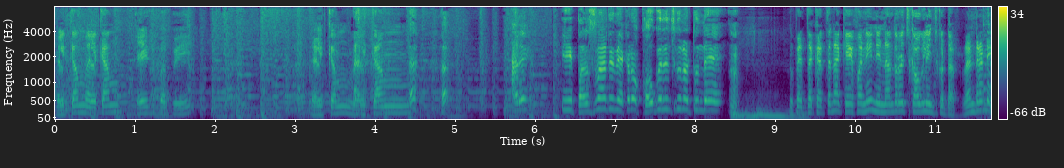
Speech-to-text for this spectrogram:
వెల్కమ్ వెల్కమ్ ఏంటి పప్పి? Welcome welcome. అరే ఈ పర్సనాలిటీని ఎక్కడో కౌగలించుకున్నట్టుందే. నువ్వు పెద్ద కత్తిన కేఫ్ అని నిన్నందరూ వచ్చి కౌగిలించుకుంటారు. రండి రండి.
